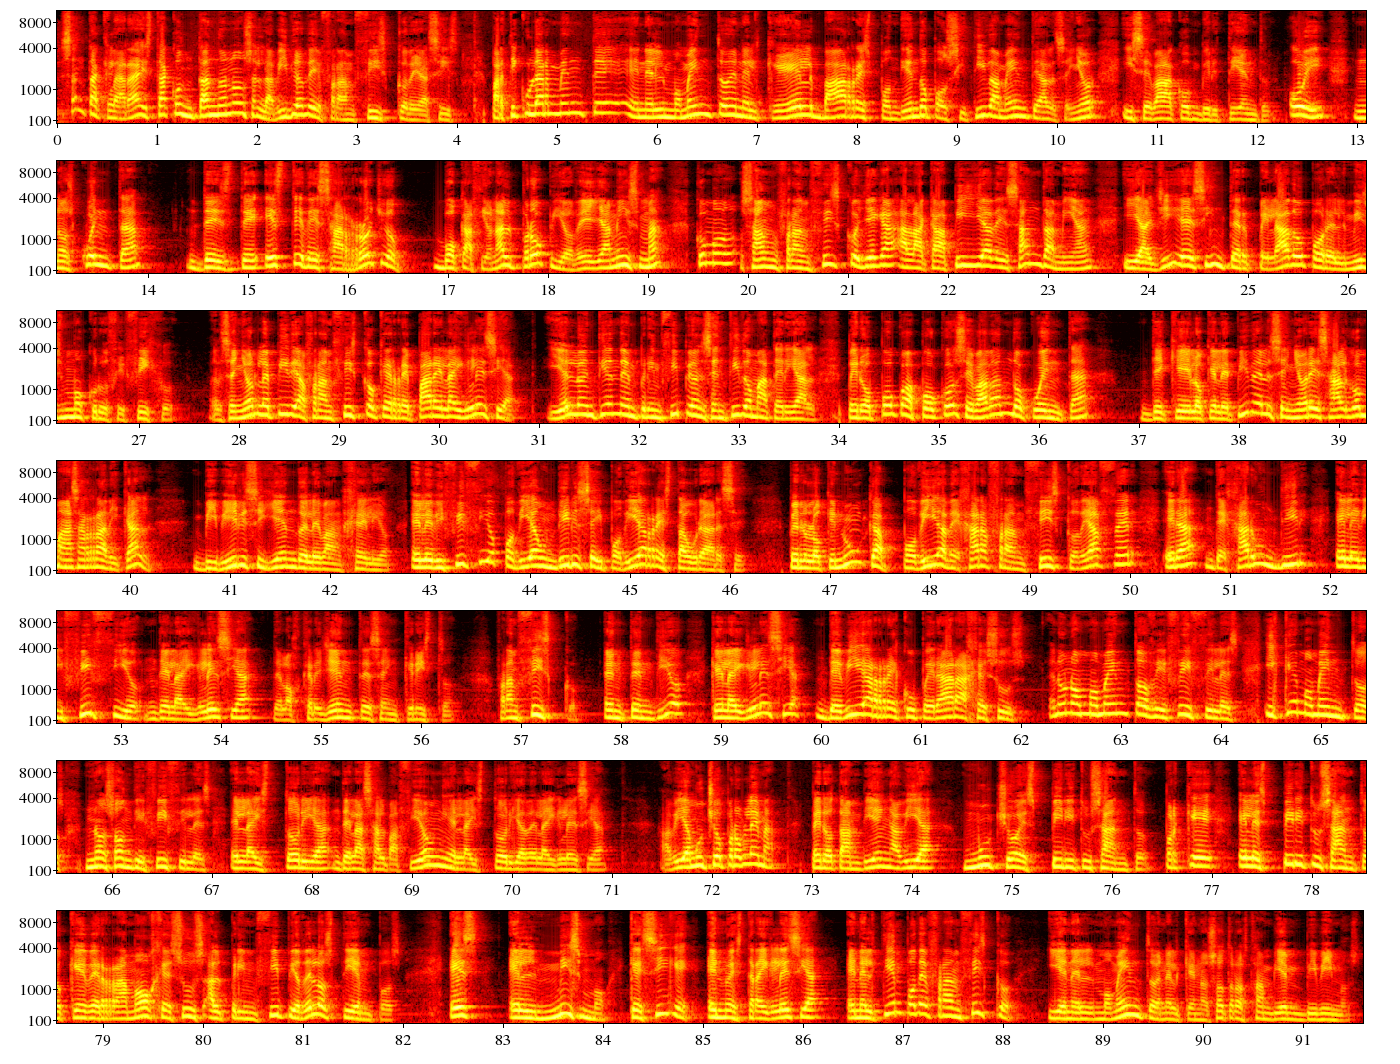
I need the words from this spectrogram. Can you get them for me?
Santa Clara está contándonos la vida de Francisco de Asís, particularmente en el momento en el que él va respondiendo positivamente al Señor y se va convirtiendo. Hoy nos cuenta desde este desarrollo vocacional propio de ella misma, cómo San Francisco llega a la capilla de San Damián y allí es interpelado por el mismo crucifijo. El Señor le pide a Francisco que repare la iglesia, y él lo entiende en principio en sentido material, pero poco a poco se va dando cuenta de que lo que le pide el Señor es algo más radical, vivir siguiendo el Evangelio. El edificio podía hundirse y podía restaurarse, pero lo que nunca podía dejar Francisco de hacer era dejar hundir el edificio de la iglesia de los creyentes en Cristo. Francisco entendió que la Iglesia debía recuperar a Jesús en unos momentos difíciles. ¿Y qué momentos no son difíciles en la historia de la salvación y en la historia de la Iglesia? Había mucho problema, pero también había mucho Espíritu Santo, porque el Espíritu Santo que derramó Jesús al principio de los tiempos es el mismo que sigue en nuestra Iglesia en el tiempo de Francisco y en el momento en el que nosotros también vivimos.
